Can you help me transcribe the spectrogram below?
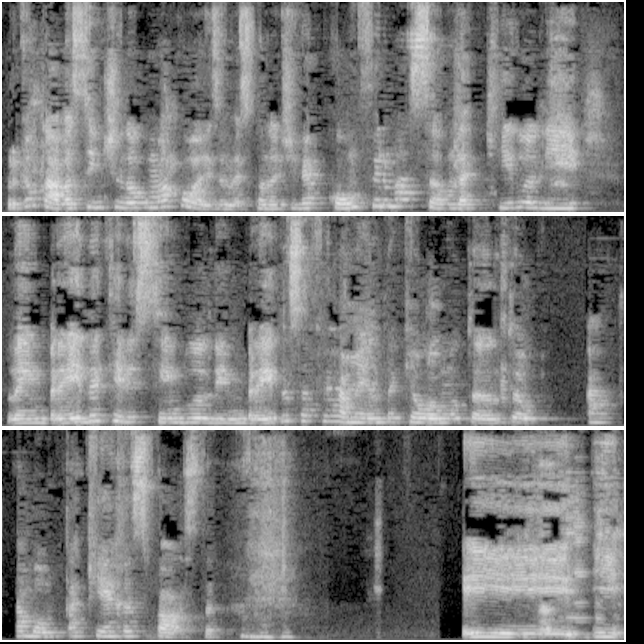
Porque eu estava sentindo alguma coisa, mas quando eu tive a confirmação daquilo ali, lembrei daquele símbolo, lembrei dessa ferramenta que eu amo tanto, eu. Ah, tá bom, tá aqui a resposta. E, e,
